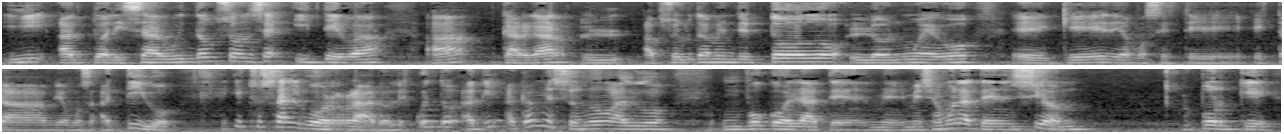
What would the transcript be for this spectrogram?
y actualizar Windows 11 y te va a cargar absolutamente todo lo nuevo eh, que digamos este está digamos activo esto es algo raro les cuento aquí acá me sonó algo un poco la me, llamó la atención porque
